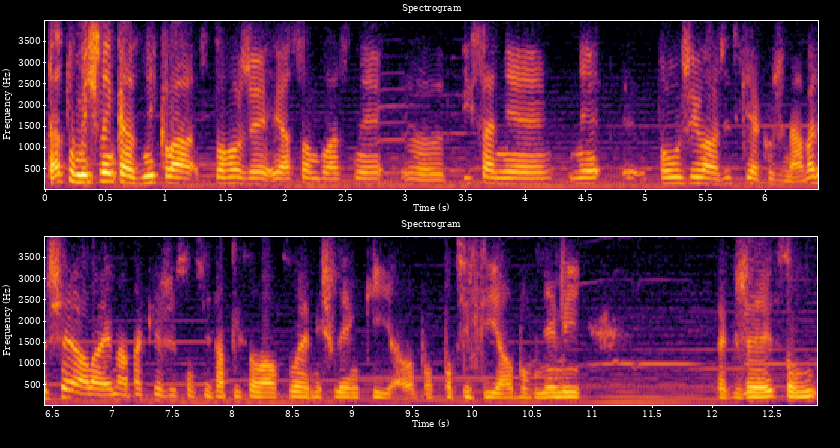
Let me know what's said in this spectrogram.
Táto myšlienka vznikla z toho, že ja som vlastne e, písanie ne, používal vždy akože na verše, ale aj na také, že som si zapisoval svoje myšlienky alebo pocity alebo vnemy. Takže som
